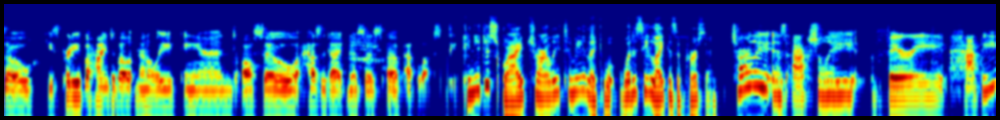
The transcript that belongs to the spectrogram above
So he's pretty behind developmentally and also has a diagnosis of epilepsy. Can you describe Charlie to me? Like, wh- what is he like as a person? Charlie is actually very happy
